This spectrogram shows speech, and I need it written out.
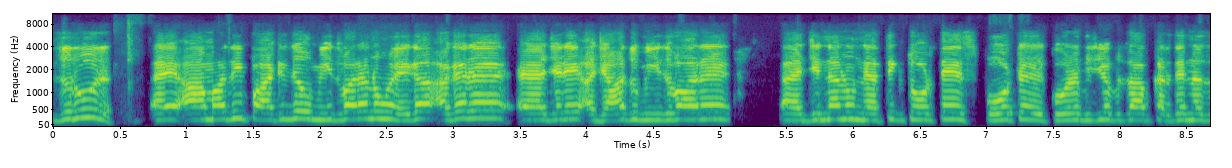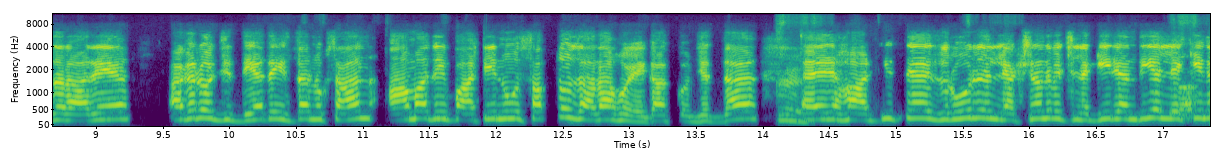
ਜ਼ਰੂਰ ਆਮ ਆਦਮੀ ਪਾਰਟੀ ਦੇ ਉਮੀਦਵਾਰਾਂ ਨੂੰ ਹੋਏਗਾ। ਅਗਰ ਜਿਹੜੇ ਆਜ਼ਾਦ ਉਮੀਦਵਾਰ ਅਹ, ਜਿਨ੍ਹਾਂ ਨੂੰ ਨੈਤਿਕ ਤੌਰ ਤੇ ਸਪੋਰਟ ਕੁੰਵਰ ਵਿਜੇ ਪ੍ਰਤਾਪ ਕਰਦੇ ਨਜ਼ਰ ਆ ਰਹੇ ਆ ਅਗਰ ਉਹ ਜਿੱਤਦੇ ਆ ਤੇ ਇਸ ਦਾ ਨੁਕਸਾਨ ਆਮ ਆਦਮੀ ਪਾਰਟੀ ਨੂੰ ਸਭ ਤੋਂ ਜ਼ਿਆਦਾ ਹੋਏਗਾ। ਜਿੱਦਾਂ ਹਾਰ ਜਿੱਤ ਤੇ ਜ਼ਰੂਰ ਇਲੈਕਸ਼ਨਾਂ ਦੇ ਵਿੱਚ ਲੱਗੀ ਰਹਿੰਦੀ ਹੈ ਲੇਕਿਨ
